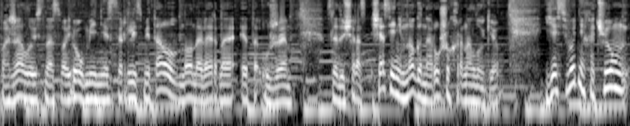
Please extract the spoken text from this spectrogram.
пожалуюсь на свое умение сверлить металл, но, наверное, это уже в следующий раз. Сейчас я немного нарушу хронологию. Я сегодня хочу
